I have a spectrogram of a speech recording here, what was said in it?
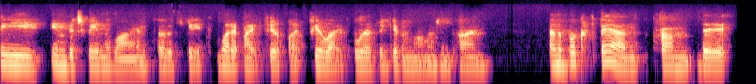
see in between the lines, so to speak, what it might feel like feel like to live a given moment in time. And the book spans from the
